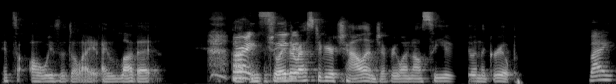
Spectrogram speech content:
It's always a delight. I love it. All uh, right enjoy the rest of your challenge everyone. I'll see you in the group. Bye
